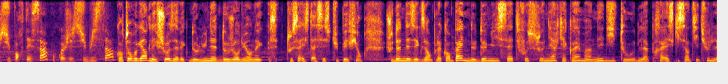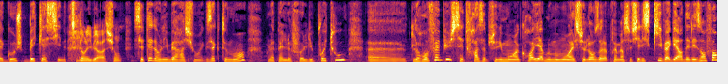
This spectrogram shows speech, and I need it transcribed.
supporté ça, pourquoi j'ai subi ça? Quand on regarde les choses avec nos lunettes d'aujourd'hui, tout ça est assez stupéfiant. Je vous donne des exemples. La campagne de 2007, il faut se souvenir qu'il y a quand même un édito de la presse qui s'intitule La gauche bécassine. C'est dans Libération. C'était dans Libération, exactement. On l'appelle le folle du Poitou. Euh, Laurent Fabius, cette phrase absolument incroyable au moment où elle se lance dans la première socialiste, qui va garder les enfants?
